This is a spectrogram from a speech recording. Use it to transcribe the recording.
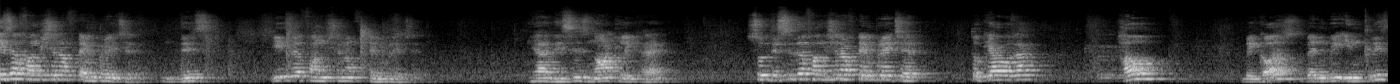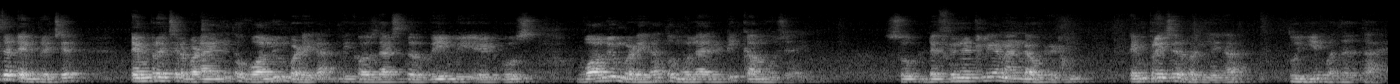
is a function of temperature this is a function of temperature या दिस इज़ नॉट लिखा है so this is a function of temperature तो क्या होगा? How because when we increase the temperature temperature बढ़ाएँगे तो वॉल्यूम बढ़ेगा because that's the way we add goes volume बढ़ेगा तो मोलैरिटी कम हो जाएगी. So definitely and undoubtedly temperature बदलेगा तो ये बदलता है.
